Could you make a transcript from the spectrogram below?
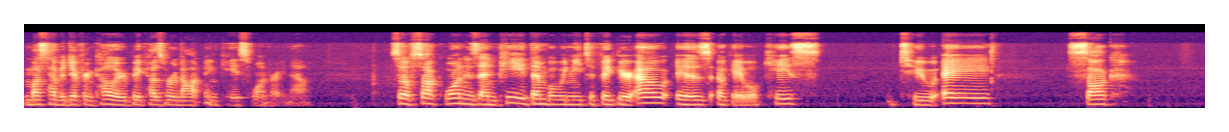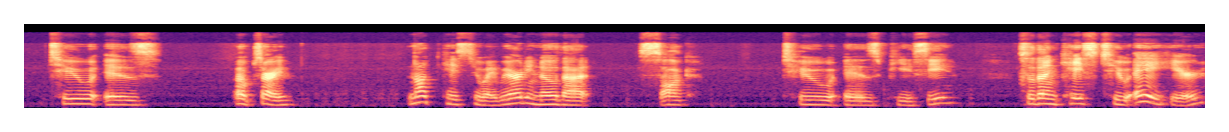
must have a different color because we're not in case 1 right now. So if sock 1 is NP, then what we need to figure out is, okay, well, case 2A, sock 2 is, oh, sorry, not case 2A. We already know that sock 2 is PC. So then case 2A here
